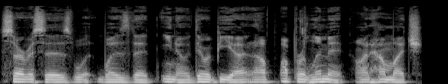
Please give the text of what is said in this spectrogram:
services was that you know there would be an upper limit on how much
